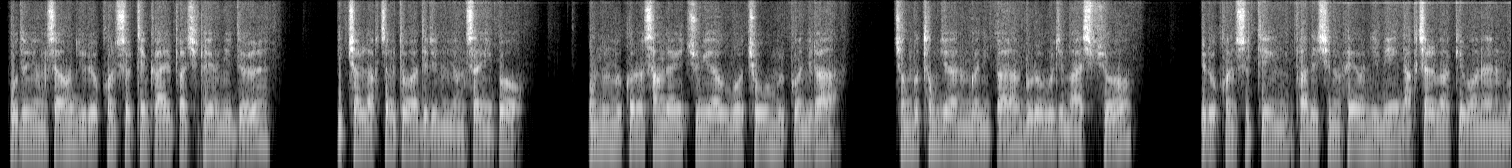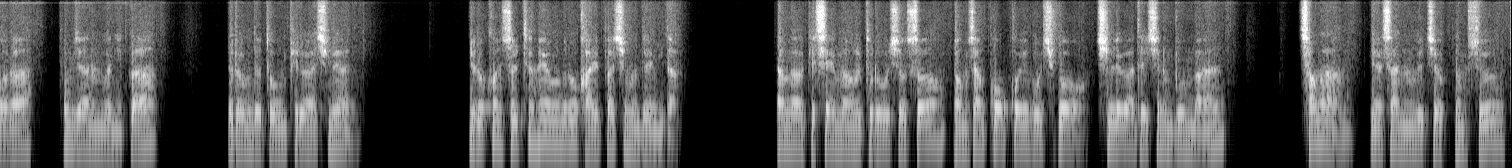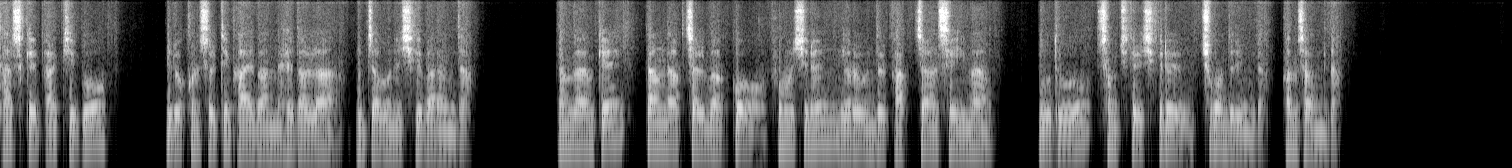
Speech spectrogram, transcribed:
모든 영상은 유료 컨설팅 가입하신 회원님들 입찰 낙찰 도와드리는 영상이고 오늘 물건은 상당히 중요하고 좋은 물건이라 정보 통제하는 거니까 물어보지 마십시오. 유료 컨설팅 받으시는 회원님이 낙찰받기 원하는 거라 통제하는 거니까 여러분들 도움 필요하시면 유료 컨설팅 회원으로 가입하시면 됩니다. 함께 세망을 들어오셔서 영상 꼼꼼히 보시고 신뢰가 되시는 분만 성함, 예산 용도 지역 평수 다섯 개 밝히고 유료 컨설팅 가입 안내해달라 문자 보내시기 바랍니다. 땅과 함께 땅 낙찰 받고 품으시는 여러분들 각자 새 희망 모두 성취되시기를 축원드립니다. 감사합니다.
